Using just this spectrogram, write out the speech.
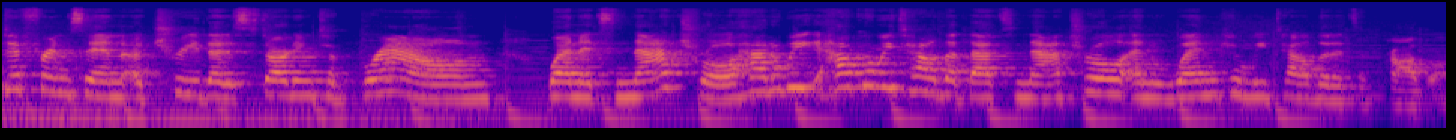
difference in a tree that is starting to brown when it's natural? How do we how can we tell that that's natural and when can we tell that it's a problem?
